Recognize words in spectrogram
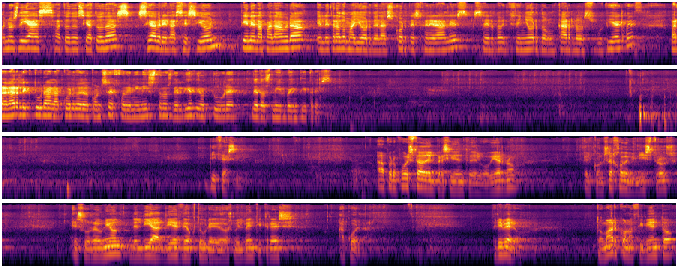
Buenos días a todos y a todas. Se abre la sesión. Tiene la palabra el letrado mayor de las Cortes Generales, señor don Carlos Gutiérrez, para dar lectura al acuerdo del Consejo de Ministros del 10 de octubre de 2023. Dice así. A propuesta del presidente del Gobierno, el Consejo de Ministros en su reunión del día 10 de octubre de 2023, acuerda. Primero, tomar conocimiento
